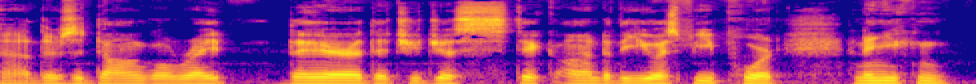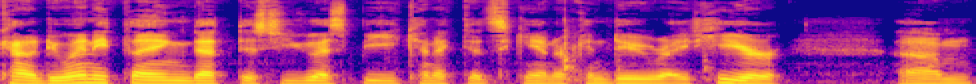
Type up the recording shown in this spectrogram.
Uh, there's a dongle right there that you just stick onto the USB port and then you can kind of do anything that this USB connected scanner can do right here. Um,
